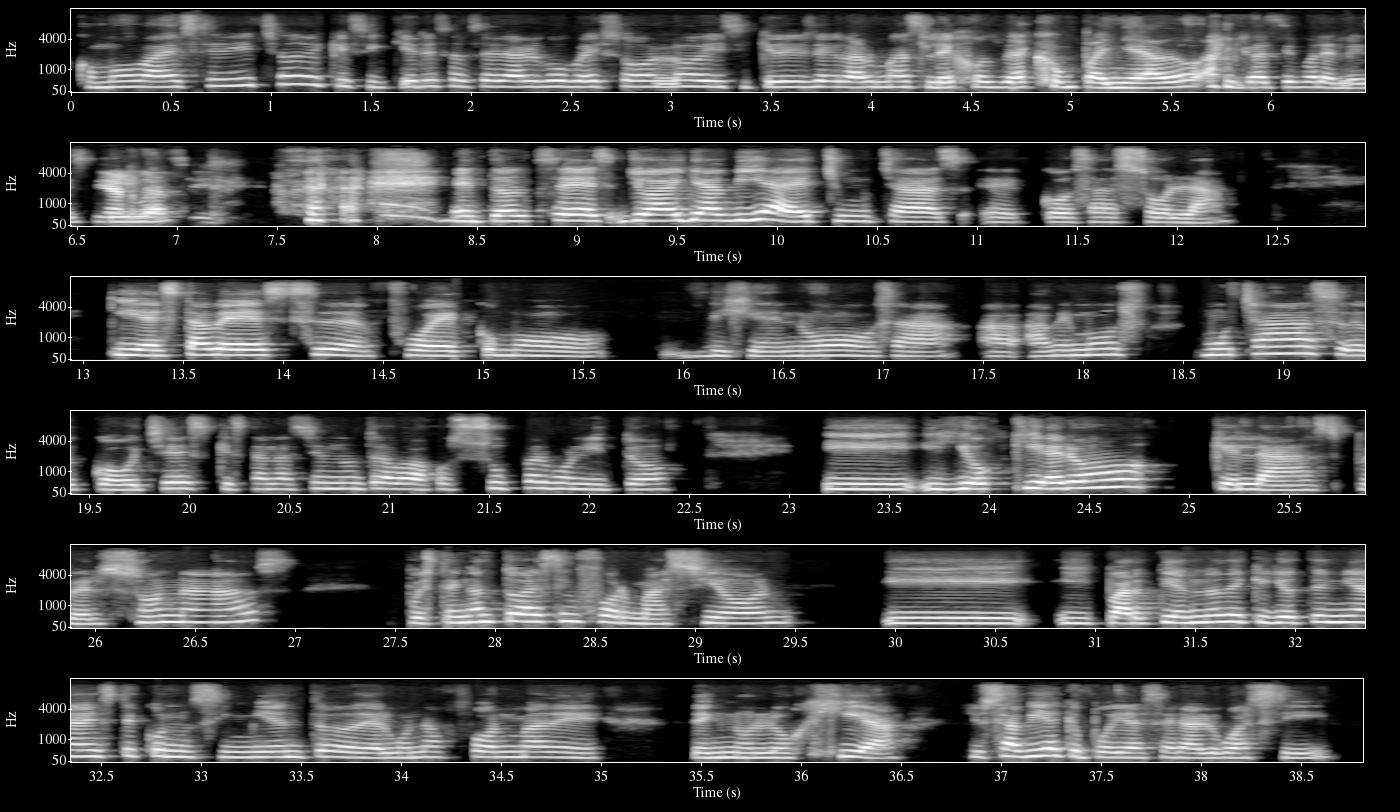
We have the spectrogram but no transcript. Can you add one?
¿cómo va ese dicho? De que si quieres hacer algo, ve solo y si quieres llegar más lejos, ve acompañado, algo así por el estilo. Sí, Entonces, yo ya había hecho muchas eh, cosas sola y esta vez eh, fue como dije, no, o sea, habemos muchas eh, coaches que están haciendo un trabajo súper bonito y, yo quiero que las personas pues tengan toda esa información y, partiendo de que yo tenía este conocimiento de alguna forma de tecnología, yo sabía que podía hacer algo así.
